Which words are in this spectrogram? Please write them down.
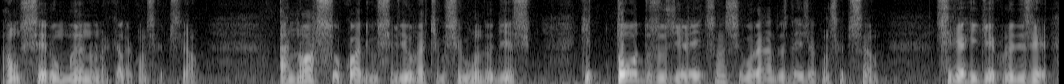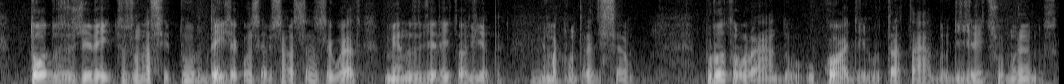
Há um ser humano naquela concepção. A nosso Código Civil, no artigo 2 diz que todos os direitos são assegurados desde a concepção. Seria ridículo dizer todos os direitos do nascituro, desde a concepção, são assegurados, menos o direito à vida. Uhum. É uma contradição. Por outro lado, o Código, o Tratado de Direitos Humanos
